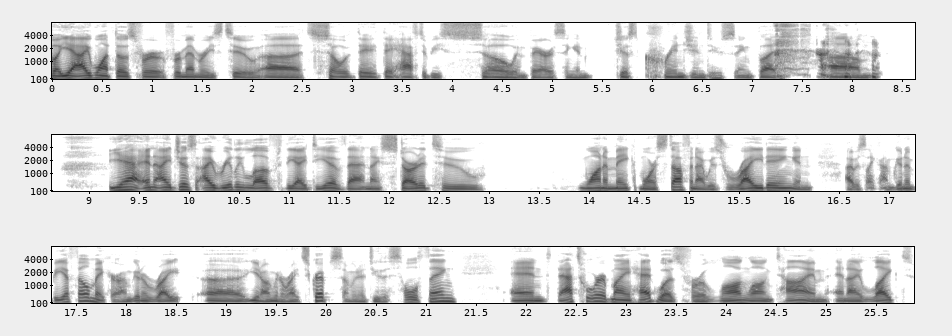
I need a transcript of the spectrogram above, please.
But yeah i want those for for memories too uh so they they have to be so embarrassing and just cringe inducing but um yeah and i just i really loved the idea of that and i started to want to make more stuff and i was writing and i was like i'm going to be a filmmaker. I'm going to write uh you know i'm going to write scripts. I'm going to do this whole thing. And that's where my head was for a long long time and i liked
